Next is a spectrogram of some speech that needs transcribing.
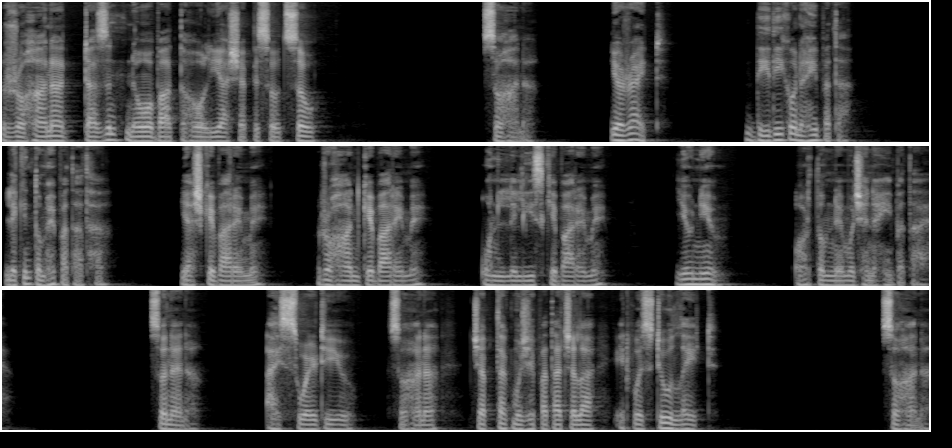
Rohan doesn't know the whole Yash episode so Sohana you're right दीदी को नहीं पता, लेकिन तुम्हें पता था, यश के बारे में, रोहान के बारे में, उन लिलीज के बारे में यू न्यू और तुमने मुझे नहीं बताया। Sunaina I swear to you Suhana, जब तक मुझे पता चला it was too late Suhana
